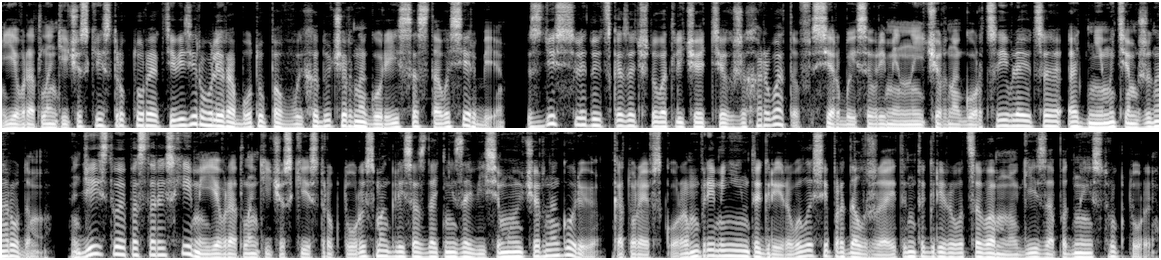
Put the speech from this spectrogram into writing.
евроатлантические структуры активизировали работу по выходу Черногории из состава Сербии. Здесь следует сказать, что в отличие от тех же хорватов, сербы и современные черногорцы являются одним и тем же народом. Действуя по старой схеме, евроатлантические структуры смогли создать независимую Черногорию, которая в скором времени интегрировалась и продолжает интегрироваться во многие западные структуры.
